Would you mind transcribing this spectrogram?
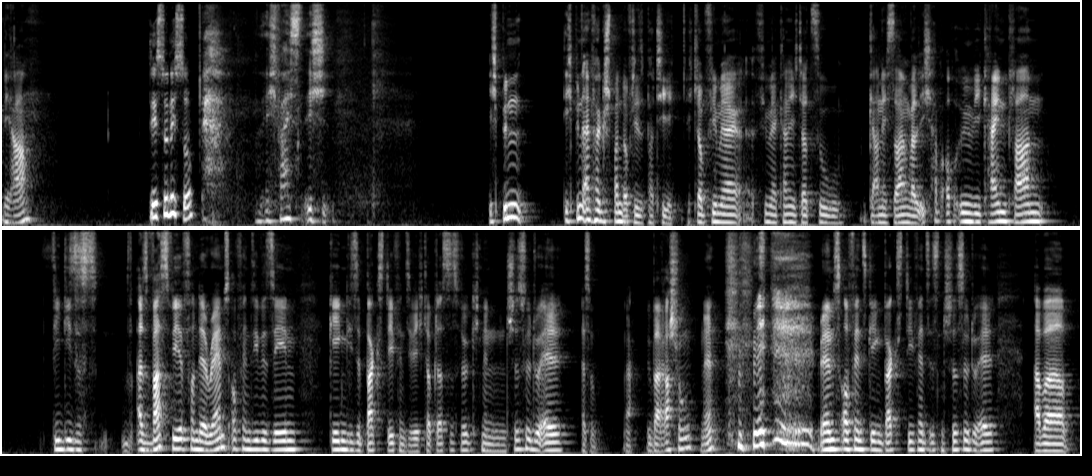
Ja. Siehst du nicht so? Ich weiß, ich. Ich bin ich bin einfach gespannt auf diese Partie. Ich glaube, viel mehr, viel mehr kann ich dazu gar nicht sagen, weil ich habe auch irgendwie keinen Plan, wie dieses, also was wir von der Rams-Offensive sehen gegen diese Bucks-Defensive. Ich glaube, das ist wirklich ein Schlüsselduell, also na, Überraschung, ne? Rams Offense gegen Bucks Defense ist ein Schlüsselduell, aber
